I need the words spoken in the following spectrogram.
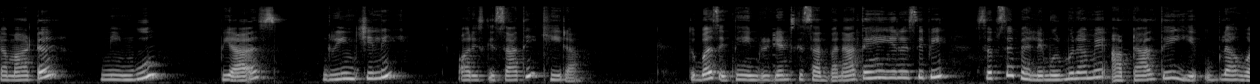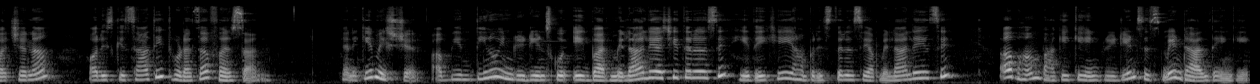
टमाटर, नींबू, प्याज ग्रीन चिली और इसके साथ ही खीरा। तो बस इतने इंग्रेडिएंट्स के साथ बनाते हैं ये रेसिपी सबसे पहले मुरमुरा में आप डालते हैं ये उबला हुआ चना और इसके साथ ही थोड़ा सा फरसान, यानी कि मिक्सचर अब इन तीनों इंग्रेडिएंट्स को एक बार मिला लें अच्छी तरह से। ये देखिए, यहाँ पर इस तरह से आप मिला लें इसे। अब हम बाकी के इंग्रेडिएंट्स इसमें डाल देंगे।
